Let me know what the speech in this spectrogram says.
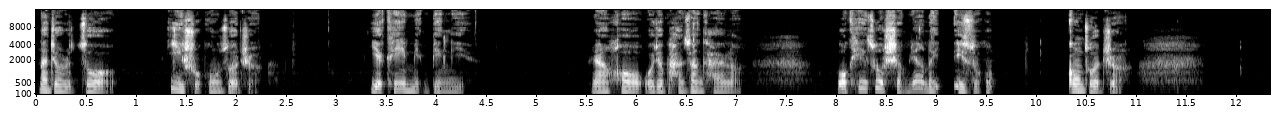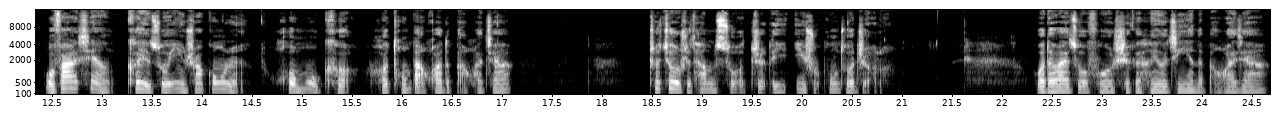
那就是做艺术工作者，也可以免兵役。然后我就盘算开了，我可以做什么样的艺术工工作者？我发现可以做印刷工人或木刻和铜版画的版画家，这就是他们所指的艺术工作者了。我的外祖父是个很有经验的版画家，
